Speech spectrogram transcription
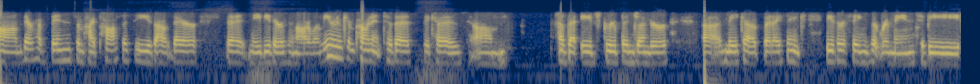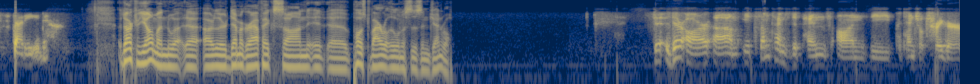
um, there have been some hypotheses out there that maybe there's an autoimmune component to this because um, of that age group and gender uh, makeup, but I think these are things that remain to be studied. Dr. Yellman, uh, are there demographics on uh, post viral illnesses in general? There are. Um, it sometimes depends on the potential trigger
